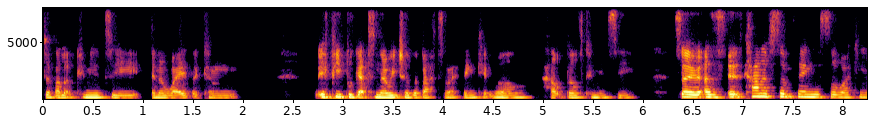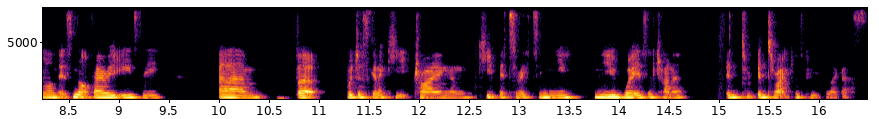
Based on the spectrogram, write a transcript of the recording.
develop community in a way that can, if people get to know each other better, I think it will help build community. So as it's kind of something we're still working on. It's not very easy, um, but we're just going to keep trying and keep iterating new new ways of trying to inter interact with people, I guess.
